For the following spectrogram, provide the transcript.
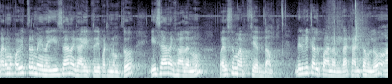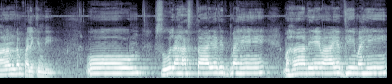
పరమ పవిత్రమైన ఈశాన గాయత్రి పఠనంతో ఈశాన గాథను పరిసమాప్తి చేద్దాం. నిర్వికల్పానంద కంఠంలో ఆనందం పలికింది. ఓం శూలహస్తాయ విద్మహే మహాదేవాయ ధీమహి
